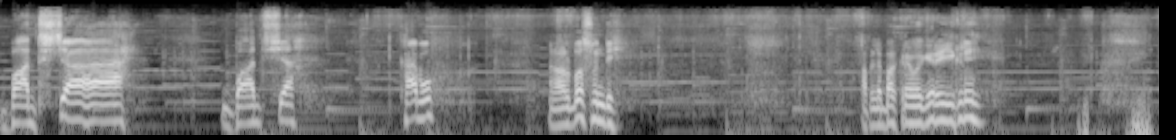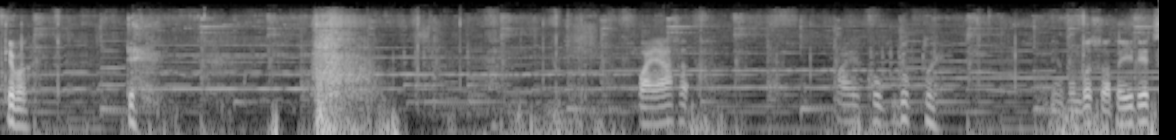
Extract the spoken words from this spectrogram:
बादशाह. बादशाह. काय भाऊ? आणि मला बसून दे. आपल्या बकऱ्या वगैरे इकडे. ते बघ. ते. पाय असा पाय खूप दुखतोय. आपण बसू. आता इथेच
